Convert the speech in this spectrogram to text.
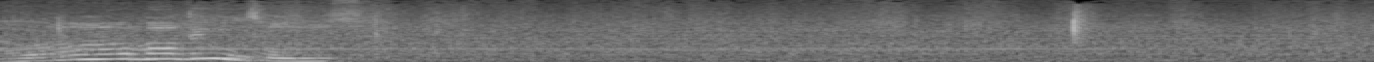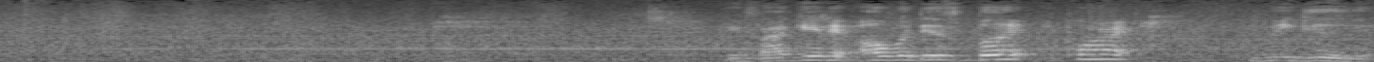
oh, I don't know about these ones. If I get it over this butt part, we good.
